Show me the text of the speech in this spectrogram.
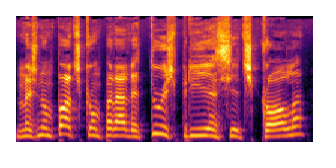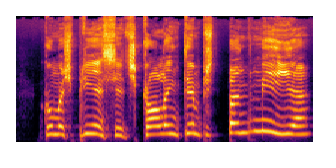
Mas não podes comparar a tua experiência de escola com uma experiência de escola em tempos de pandemia.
